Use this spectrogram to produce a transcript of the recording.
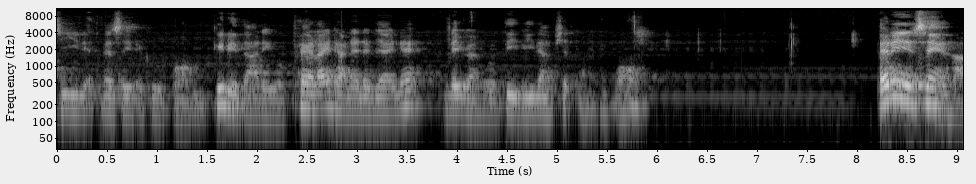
ကြီးတဲ့ message တခုပေါ်ပြီးကိလေသာတွေကိုဖယ်လိုက်တာနဲ့တပြိုင်နက်နိဗ္ဗာန်ကိုတည်ပြီးသားဖြစ်သွားတယ်ပေါ့အဲ့ဒီအဆင့်ဟာ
